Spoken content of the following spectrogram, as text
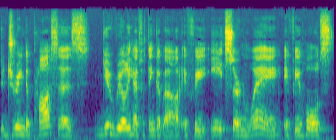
during the process, you really have to think about if he eats certain way, if he holds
